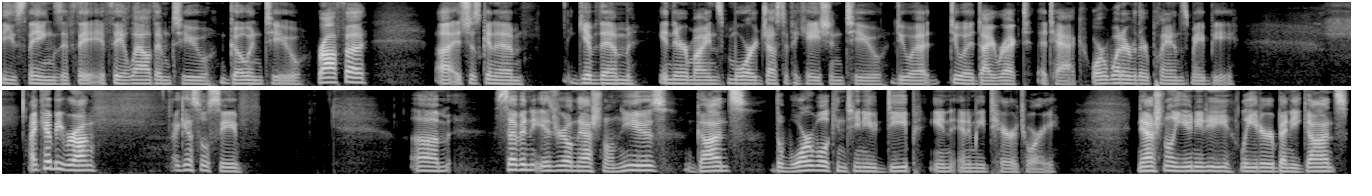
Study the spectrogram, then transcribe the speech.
these things, if they if they allow them to go into Rafah, uh, it's just going to give them in their minds more justification to do a do a direct attack or whatever their plans may be. I could be wrong. I guess we'll see. Um, seven Israel National News, Gantz, the war will continue deep in enemy territory. National Unity leader Benny Gantz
